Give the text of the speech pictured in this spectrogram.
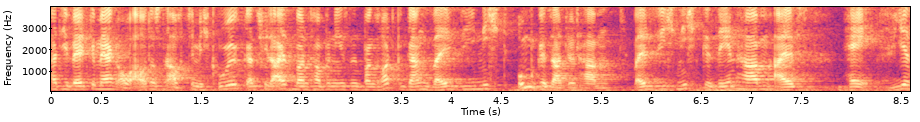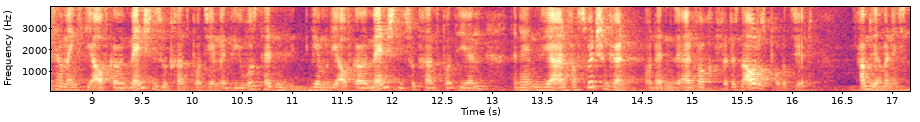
hat die Welt gemerkt, oh, Autos sind auch ziemlich cool. Ganz viele Eisenbahncompanies sind bankrott gegangen, weil sie nicht umgesattelt haben, weil sie sich nicht gesehen haben als hey, wir haben eigentlich die Aufgabe, Menschen zu transportieren. Wenn sie gewusst hätten, wir haben die Aufgabe, Menschen zu transportieren, dann hätten sie ja einfach switchen können und hätten sie einfach stattdessen Autos produziert. Haben sie aber nicht.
